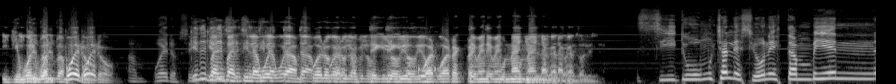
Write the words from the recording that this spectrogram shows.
Y que vuelva Ampuero. Ampuero, sí. ¿Qué te parece la vuelta a Ampuero, que usted que lo vio jugar prácticamente un año en la Católica? Sí, tuvo muchas lesiones también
